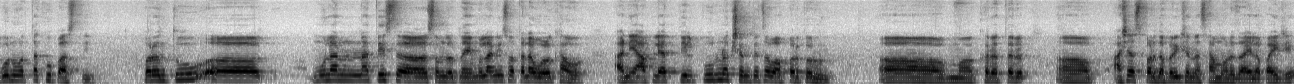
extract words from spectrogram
गुणवत्ता खूप असते. परंतु मुलांना तेच समजत नाही. मुलांनी स्वतःला ओळखावं आणि आपल्यातील पूर्ण क्षमतेचा वापर करून खरं तर अशा स्पर्धा परीक्षांना सामोरं जायला पाहिजे.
